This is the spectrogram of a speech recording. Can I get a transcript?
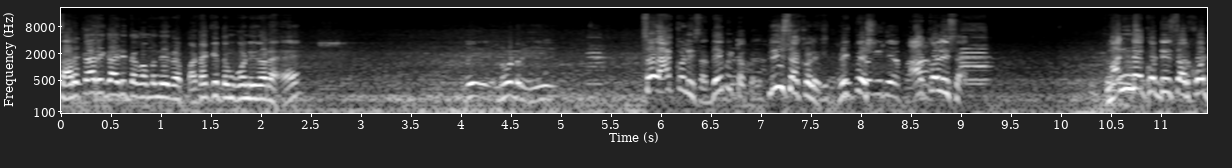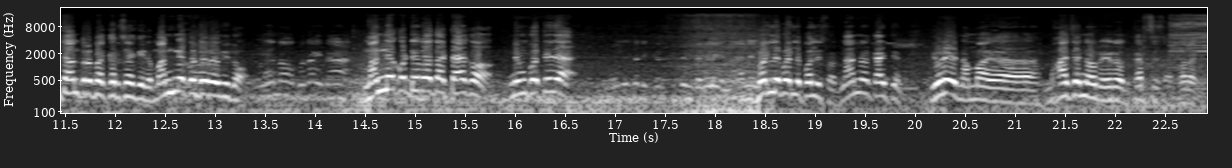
ಸರ್ಕಾರಿ ಗಾಡಿ ತಗೊಂಡ್ಬಂದಿದ್ರೆ ಪಟಾಕಿ ತುಂಬಿಕೊಂಡಿದ್ದಾರೆ. ನೋಡ್ರಿ. ಸರ್ ಹಾಕೊಳ್ಳಿ ಸರ್ ದಯವಿಟ್ಟು ಹಾಕೊಳ್ಳಿ. ಪ್ಲೀಸ್ ಹಾಕೊಳ್ಳಿ ರಿಕ್ವೆಸ್ಟ್ ಹೋಗಿದ್ಯಪ್ಪ. ಹಾಕೊಳ್ಳಿ ಸರ್. ಮೊನ್ನೆ ಕೊಟ್ಟಿದ್ ಸರ್ ಕೋಟ್ಯಾಂತರ ರೂಪಾಯಿ ಖರ್ಚಾಗಿದೆ. ಮೊನ್ನೆ ಕೊಟ್ಟಿರೋದು ಇದು. ಮೊನ್ನೆ ಕೊಟ್ಟಿರೋದ ಟ್ಯಾಗು ನಿಮ್ಗೆ ಗೊತ್ತಿದೆ? ಬರ್ಲಿ ಬರ್ಲಿ ಪೊಲೀಸ್ ಅವ್ರು. ನಾನು ಕಾಯ್ತೀನಿ. ಇವರೇ ನಮ್ಮ ಮಹಾಜನ್ ಅವರು ಇರೋದು ಕರ್ಸಿ ಸರ್ ಹೊರಗೆ.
